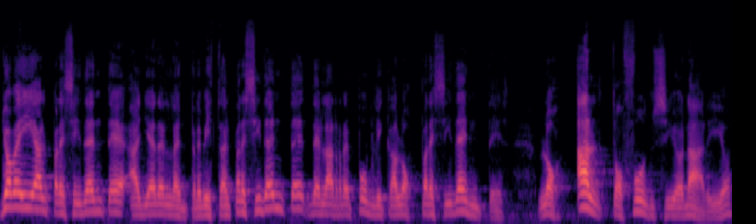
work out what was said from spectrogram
Yo veía al presidente ayer en la entrevista, el presidente de la República, los presidentes, los altos funcionarios,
